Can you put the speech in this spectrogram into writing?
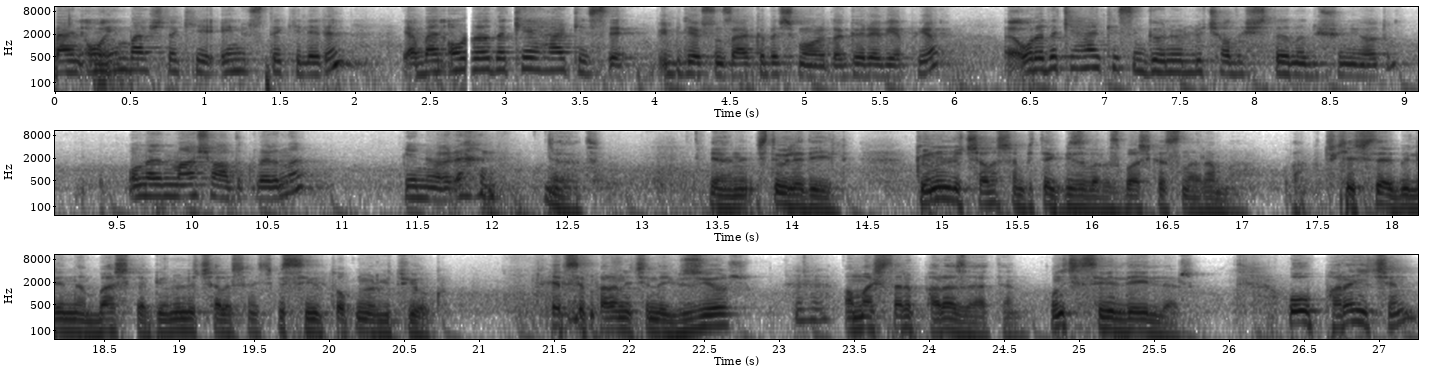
Ben o en baştaki, en üsttekilerin, ya ben oradaki herkesi, biliyorsunuz arkadaşım orada görev yapıyor. E, Oradaki herkesin gönüllü çalıştığını düşünüyordum. Onların maaş aldıklarını yeni öğrendim. Evet. Yani işte öyle değil. Gönüllü çalışan bir tek biz varız. Başkasını arama. Bak Tüketiciler Birliği'nden başka gönüllü çalışan hiçbir sivil toplum örgütü yok. Hepsi paranın içinde yüzüyor. Amaçları para zaten. Onun için sivil değiller. O para için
